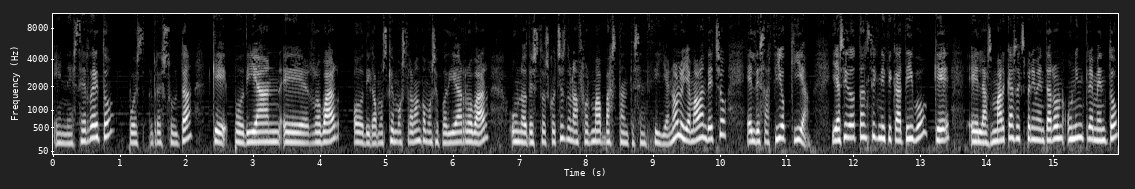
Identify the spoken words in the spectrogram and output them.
En ese reto, pues resulta que podían eh, robar o digamos que mostraban cómo se podía robar uno de estos coches de una forma bastante sencilla, ¿no? Lo llamaban de hecho el desafío Kia y ha sido tan significativo que eh, las marcas experimentaron un incremento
